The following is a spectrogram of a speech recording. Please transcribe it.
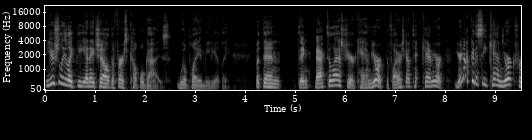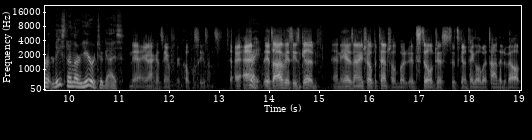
usually like the nhl the first couple guys will play immediately. But then think back to last year cam york the flyers got t- cam york you're not going to see cam york for at least another year or two guys Yeah, you're not gonna see him for a couple seasons. And Right. it's obvious he's good and he has NHL potential, but it's still just it's gonna take a little bit of time to develop.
